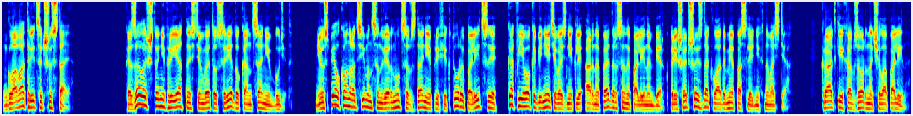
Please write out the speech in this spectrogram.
Глава 36. Казалось, что неприятностям в эту среду конца не будет. Не успел Конрад Симонсон вернуться в здание префектуры полиции, как в его кабинете возникли Арне Педерсон и Полина Берг, пришедшие с докладами о последних новостях. Краткий их обзор начала Полина.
